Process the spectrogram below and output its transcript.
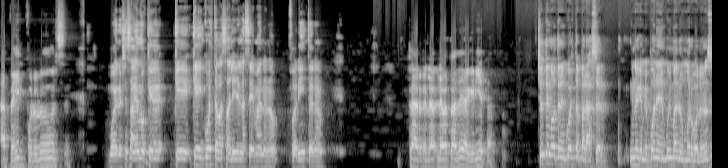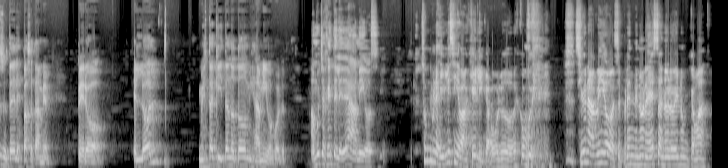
a pedir pururú dulce? Bueno, ya sabemos qué, qué, qué encuesta va a salir en la semana, ¿no? Por Instagram. Claro, la, la verdadera grieta. Yo tengo otra encuesta para hacer, una que me pone de muy mal humor, boludo. No sé si a ustedes les pasa también, pero el LOL me está quitando todos mis amigos, boludo. A mucha gente le da amigos. Son como las iglesias evangélicas, boludo. Es como que si un amigo se prende en una de esas, no lo ve nunca más.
